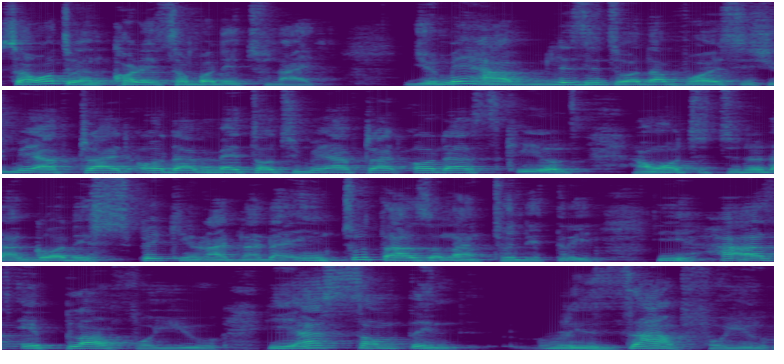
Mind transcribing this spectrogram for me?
So I want to encourage somebody tonight. You may have listened to other voices, you may have tried other methods, you may have tried other skills. I want you to know that God is speaking right now that in 2023, He has a plan for you. He has something reserved for you,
